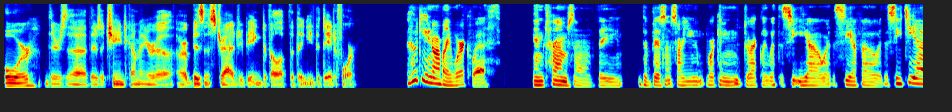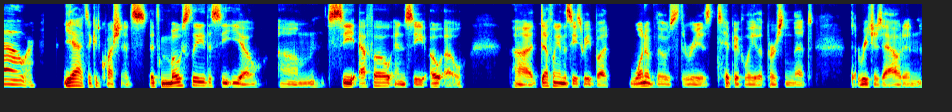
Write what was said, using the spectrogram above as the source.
or there's a there's a change coming or a or a business strategy being developed that they need the data for who do you normally work with in terms of the the business are you working directly with the ceo or the cfo or the cto or yeah it's a good question it's it's mostly the ceo um, cfo and coo uh, definitely in the c suite but one of those three is typically the person that that reaches out and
